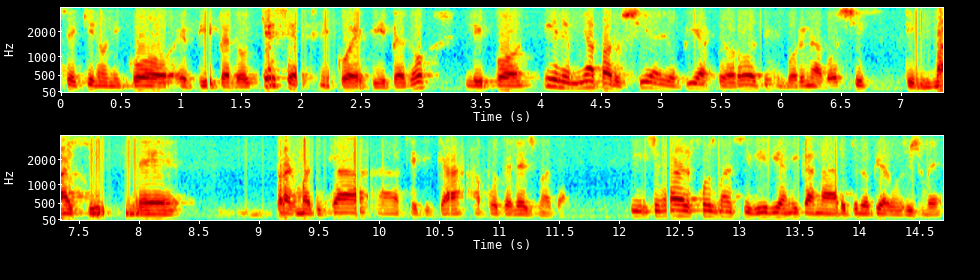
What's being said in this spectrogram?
σε κοινωνικό επίπεδο και σε εθνικό επίπεδο. Λοιπόν, είναι μια παρουσία η οποία θεωρώ ότι μπορεί να δώσει τη μάχη με πραγματικά θετικά αποτελέσματα. Η συνάδελφός μας η Βίβια Νίκανάρη, την οποία γνωρίζουμε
